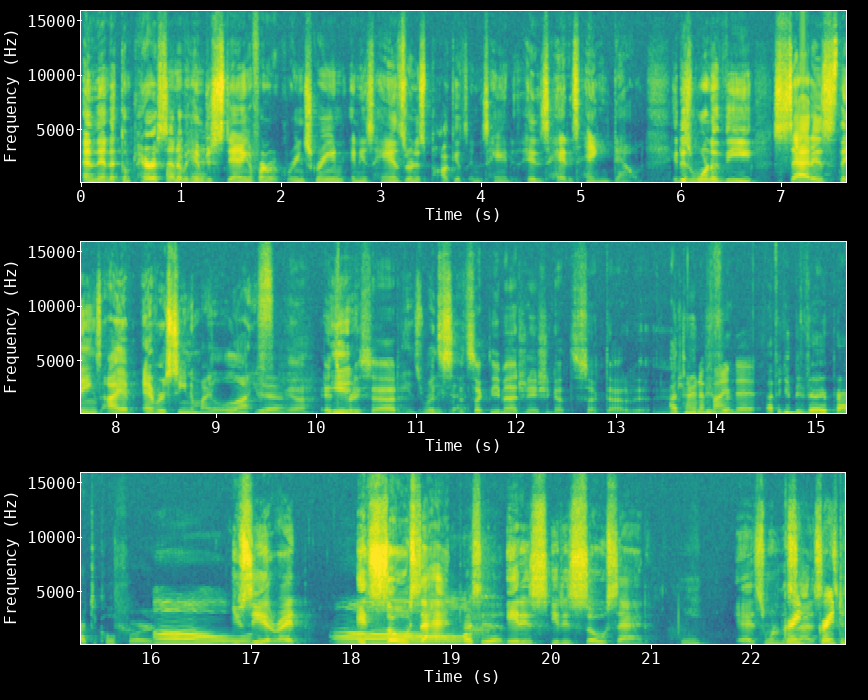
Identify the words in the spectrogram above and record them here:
And then a comparison of him it. just standing in front of a green screen, and his hands are in his pockets, and his hand, his head is hanging down. It is one of the saddest things I have ever seen in my life. Yeah. Yeah, it's It- pretty sad. it's really it's, sad. It's like the imagination got sucked out of it. yeah. I think trying it'd to be find ve- it. I think it'd be very practical for. Oh. You see it, right? Oh. It's so sad. Can I see it? It is. It is so sad. It's one of the Great, saddest great things I've seen.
